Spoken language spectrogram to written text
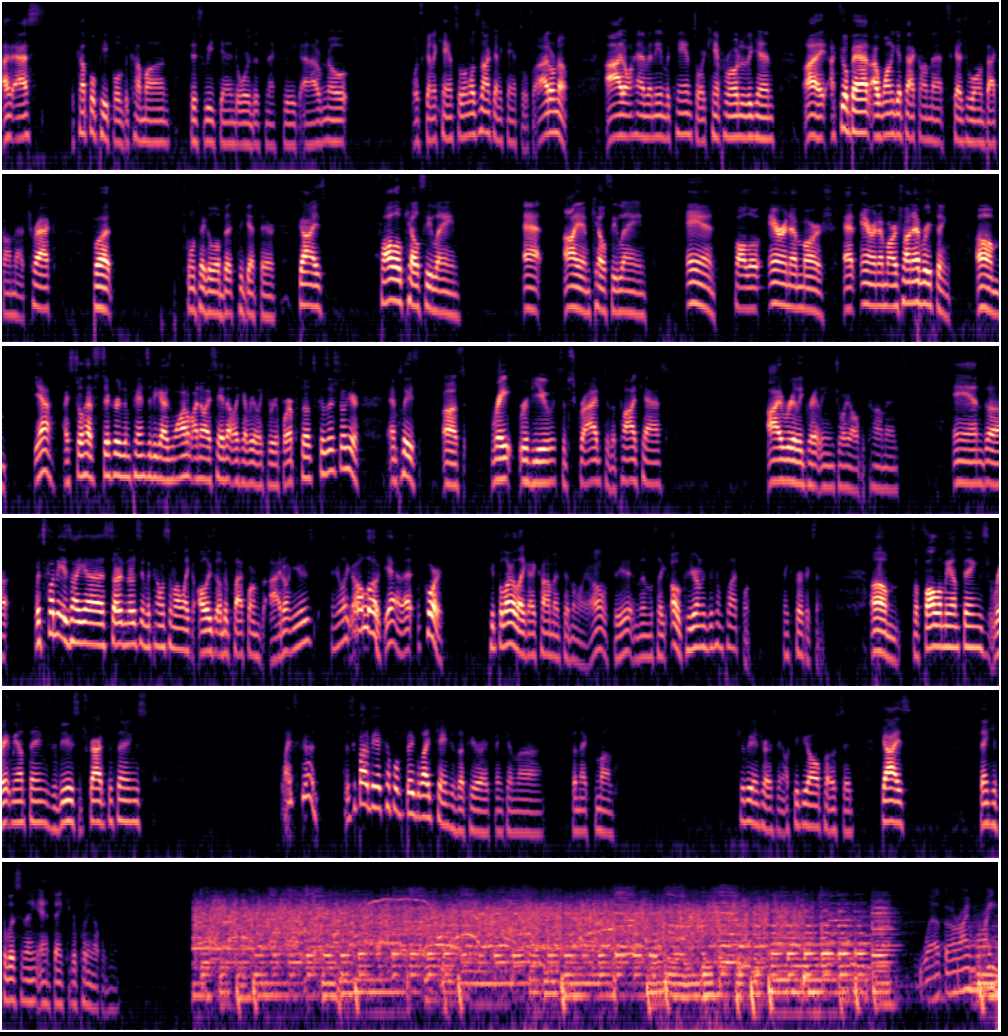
I've asked a couple people to come on this weekend or this next week, and I don't know what's going to cancel and what's not going to cancel. So I don't know. I don't have any in the can, so I can't promote it again. I, I feel bad. I want to get back on that schedule and back on that track, but it's going to take a little bit to get there. Guys, follow Kelsey Lane at I am Kelsey Lane and follow Aaron M. Marsh at Aaron M. Marsh on everything. Um, yeah, I still have stickers and pins if you guys want them. I know I say that like every like three or four episodes because they're still here. And please, uh, rate, review, subscribe to the podcast. I really greatly enjoy all the comments. And uh, what's funny is I uh, started noticing the comments on like all these other platforms I don't use, and you're like, oh look, yeah, that of course. People are like, I commented, I'm like, I don't see it, and then it's like, oh, because you're on a different platform. Makes perfect sense. Um, so follow me on things, rate me on things, review, subscribe to things. Life's good. There's about to be a couple big life changes up here, I think, in the the next month. Should be interesting. I'll keep you all posted. Guys, thank you for listening and thank you for putting up with me. Whether I'm right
